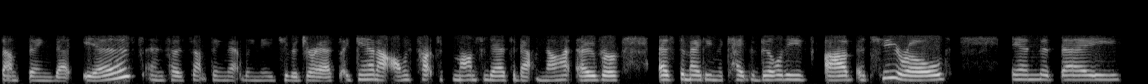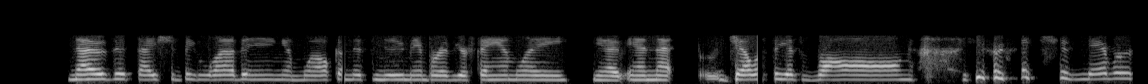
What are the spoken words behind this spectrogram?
something that is and so something that we need to address. Again, I always talk to moms and dads about not overestimating the capabilities of a two year old in that they know that they should be loving and welcome this new member of your family, you know, and that jealousy is wrong. you know, they should never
